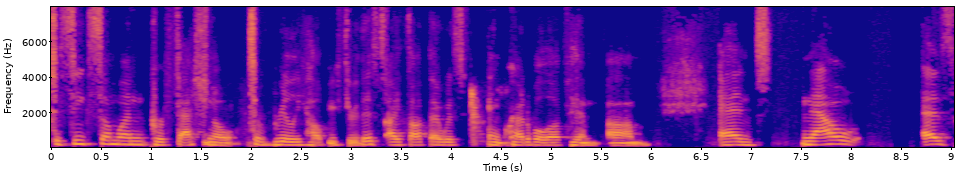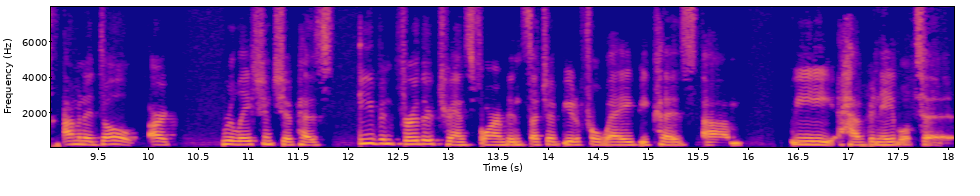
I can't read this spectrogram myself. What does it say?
to seek someone professional to really help you through this. I thought that was incredible of him. Um, and now, as I'm an adult, our relationship has even further transformed in such a beautiful way because um, we have been able to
